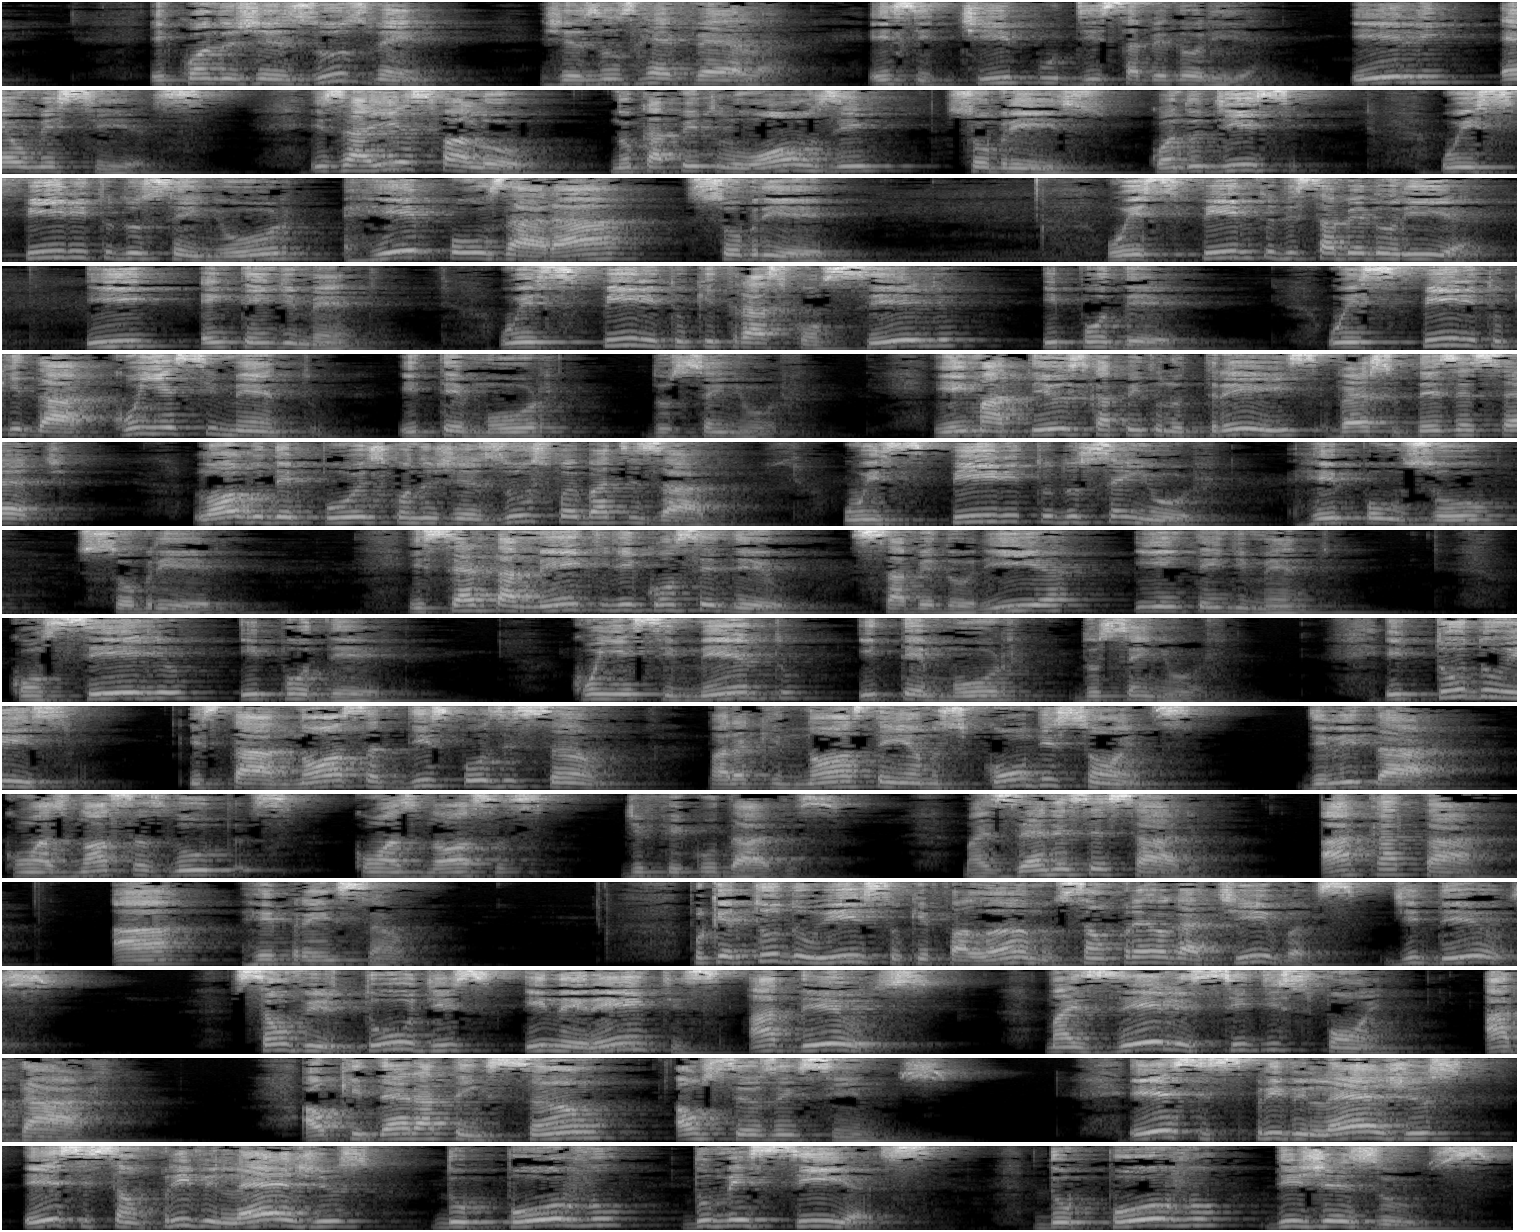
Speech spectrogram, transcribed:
E quando Jesus vem, Jesus revela esse tipo de sabedoria. Ele é o Messias. Isaías falou no capítulo 11 sobre isso, quando disse: O Espírito do Senhor repousará sobre ele o espírito de sabedoria e entendimento, o espírito que traz conselho e poder, o espírito que dá conhecimento e temor do Senhor. E em Mateus capítulo 3, verso 17, logo depois, quando Jesus foi batizado, o Espírito do Senhor repousou sobre ele. E certamente lhe concedeu sabedoria e entendimento, conselho e poder, conhecimento e temor do Senhor. E tudo isso está à nossa disposição para que nós tenhamos condições de lidar com as nossas lutas, com as nossas dificuldades. Mas é necessário acatar a repreensão. Porque tudo isso que falamos são prerrogativas de Deus. São virtudes inerentes a Deus, mas ele se dispõe a dar ao que der atenção aos seus ensinos. Esses privilégios, esses são privilégios do povo do Messias, do povo de Jesus.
